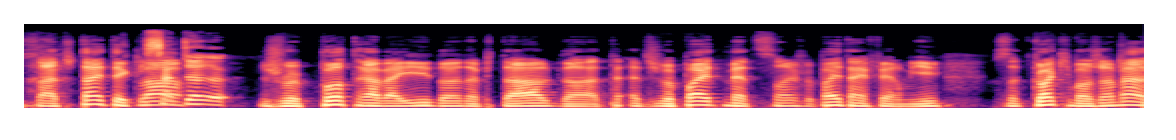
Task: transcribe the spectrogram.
Ça a tout le temps été clair. Ça te... Je veux pas travailler dans un hôpital. Dans, je veux pas être médecin. Je veux pas être infirmier. C'est de quoi qui m'a jamais.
